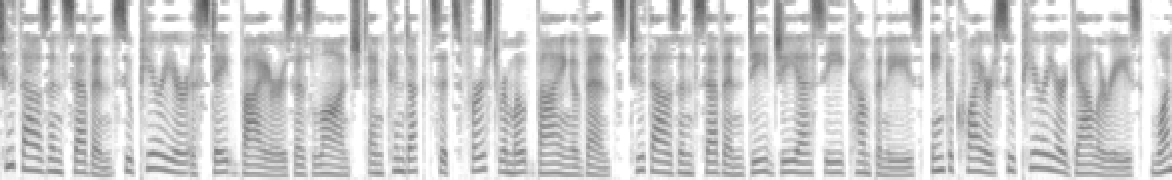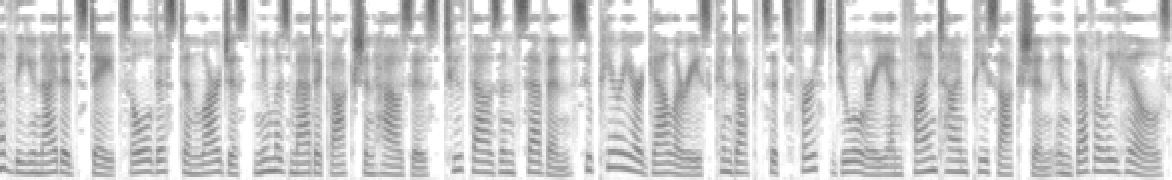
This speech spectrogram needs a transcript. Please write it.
2007 Superior Estate Buyers is launched and conducts its first remote buying events. 2007 DGSE Companies, Inc. acquire Superior Galleries, one of the United States' oldest and largest numismatic auction houses. 2007 Superior Galleries conducts its first jewelry and fine timepiece auction in Beverly Hills,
